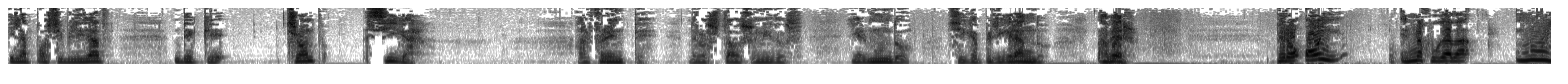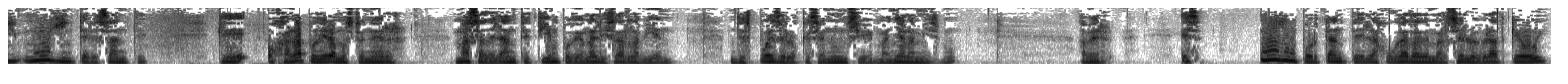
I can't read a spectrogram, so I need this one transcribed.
y la posibilidad de que Trump siga al frente de los Estados Unidos y el mundo siga peligrando. A ver, pero hoy, en una jugada muy, muy interesante, que ojalá pudiéramos tener más adelante tiempo de analizarla bien, después de lo que se anuncie mañana mismo, a ver, es muy importante la jugada de Marcelo Ebrard que hoy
